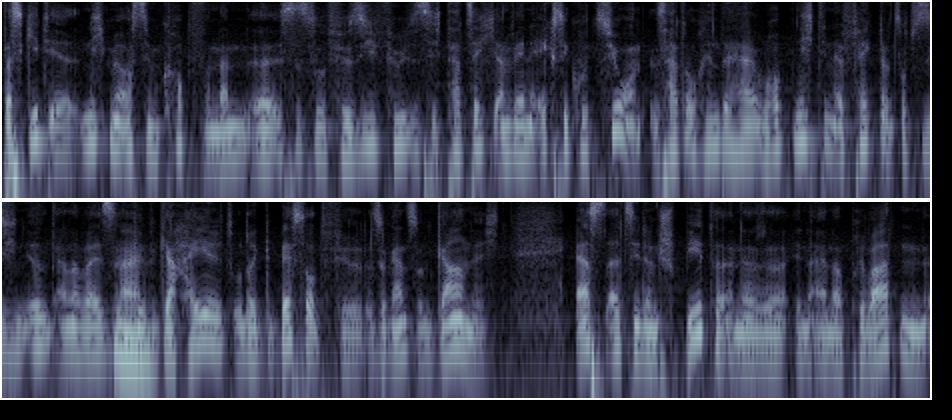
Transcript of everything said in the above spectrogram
Das geht ihr nicht mehr aus dem Kopf. Und dann äh, ist es so, für sie fühlt es sich tatsächlich an wie eine Exekution. Es hat auch hinterher überhaupt nicht den Effekt, als ob sie sich in irgendeiner Weise ge geheilt oder gebessert fühlt. Also ganz und gar nicht. Erst als sie dann später in einer, in einer privaten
